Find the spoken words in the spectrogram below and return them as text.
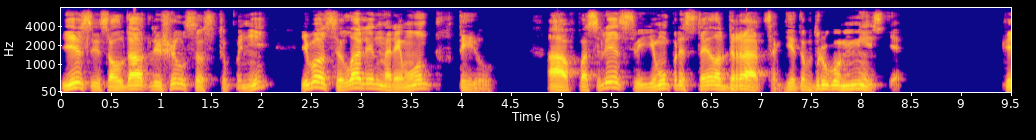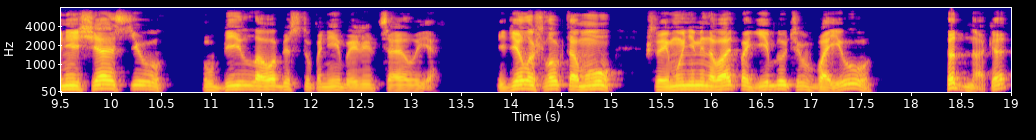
если солдат лишился ступни, его ссылали на ремонт в тыл, а впоследствии ему предстояло драться где-то в другом месте. К несчастью, у Билла обе ступни были целые. И дело шло к тому, что ему не миновать погибнуть в бою. Однако,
